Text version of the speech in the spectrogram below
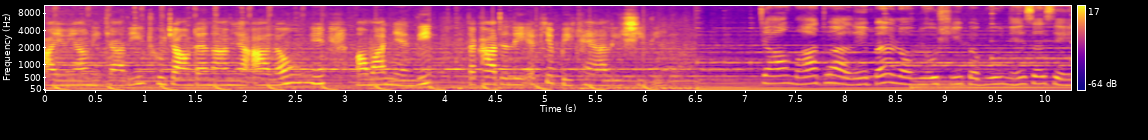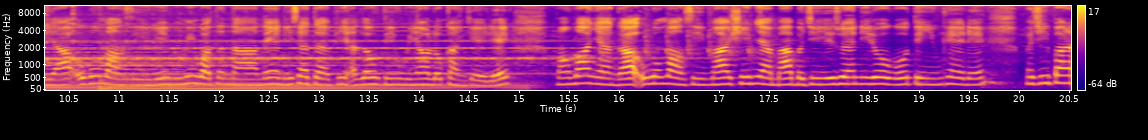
အာရုံရောက်နေကြသည်ထူးကြောင်တန်းသားများအားလုံးနှင့်မောင်မညံသည်တခါတလေအဖြစ်ပေးခံရလိရှိသည် ကျောင်းမှာထွက်လေပန်းတော်မျိုးရှိပပူးနှင်းဆက်စေရာဥပမောင်စီရင်မိမိဝါသနာနဲ့နေဆက်တဲ့အဖြစ်အလုတ်တင်းဝင်ရောက်လုပ်ကင်ခဲ့တယ်။မောင်မညံကဥပမောင်စီမှရှေးမြတ်မှာပကြီးရေးဆွဲနေတို့ကိုတင်ယူခဲ့တယ်။ပကြီးပါရ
